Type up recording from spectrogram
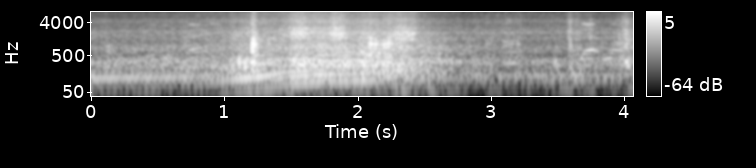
A little bit faster. That line.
